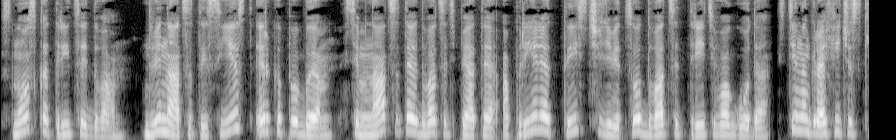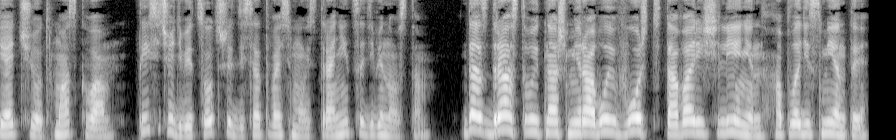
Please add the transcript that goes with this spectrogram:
Сноска 32. 12 съезд РКПБ. 17-25 апреля 1923 года. Стенографический отчет. Москва. 1968. Страница 90. Да здравствует наш мировой вождь, товарищ Ленин. Аплодисменты.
